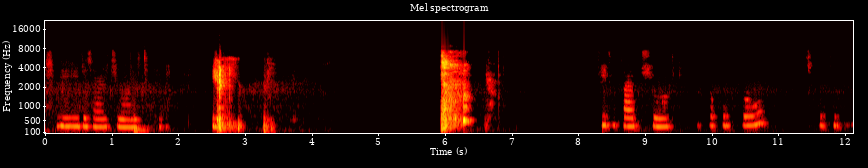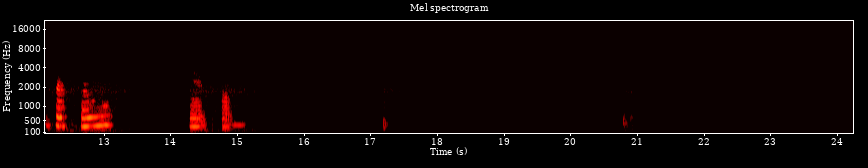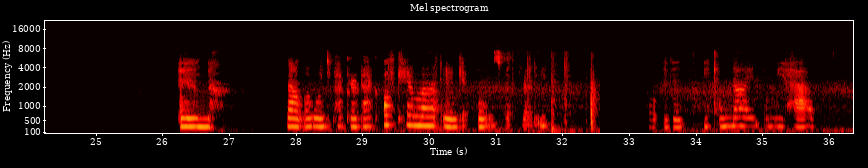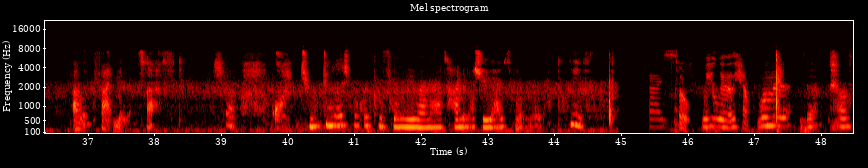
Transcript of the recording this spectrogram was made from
She decided she wanted to keep. She decided she wants to keep the purple bow. So we'll keep the purple bow. And, um, and now I'm going to pack her back off camera and get Elizabeth ready. Well, it is 8.09 and we have about like 5 minutes left. So I'm going to do this real quick before we run out of time and I'll show you guys when we're about to leave. Guys, so we literally have one minute left. Um,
